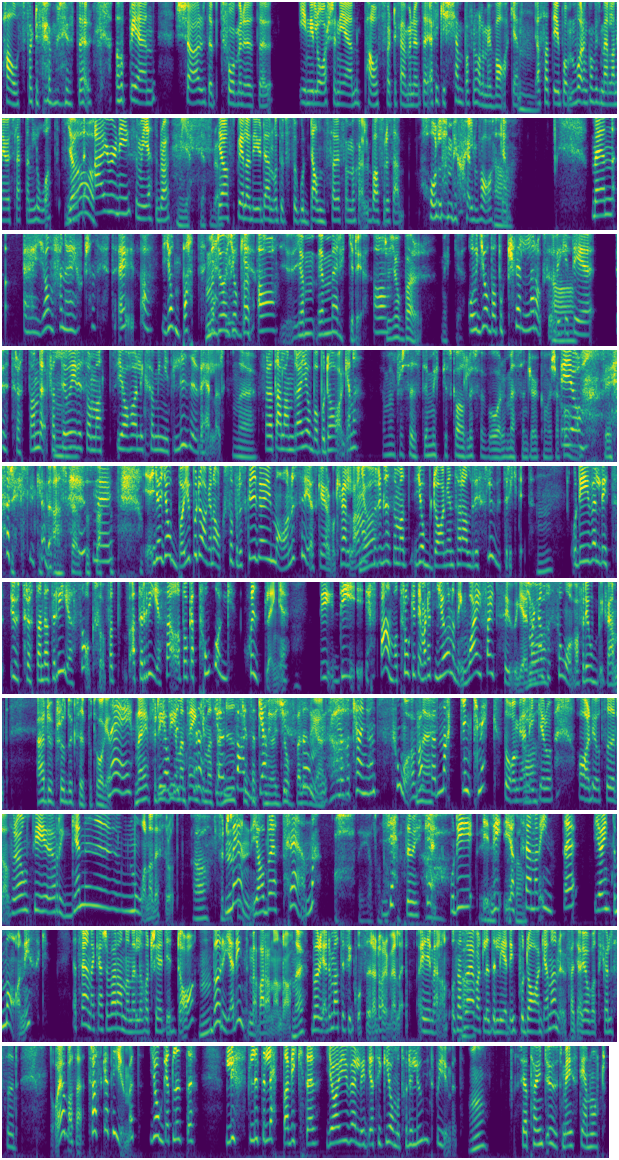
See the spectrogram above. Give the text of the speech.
paus 45 minuter, upp igen, kör typ två minuter, in i logen igen, paus 45 minuter. Jag fick ju kämpa för att hålla mig vaken. Jag satte ju på, vår kompis Melanie har ju släppt en låt som Ja. heter Irony, som är jättebra. Men Jätte, jättebra. Jag spelade ju den och typ stod och dansade för mig själv, bara för att så här, hålla mig själv vaken. Ja. Men eh, ja, vad fan har jag gjort sen sist? Eh, ja, jobbat Men du har jättemycket. jobbat- Ja, Jag, jag märker det. Ja. Du jobbar mycket. och jobba på kvällar också, Ja. vilket är uttröttande. För att då Mm. är det som att jag har liksom inget liv heller. Nej, För att alla andra jobbar på dagarna. ja men precis. Det är mycket skadligt för vår messenger-konversation. Ja. Det är inte alls hälsosamt. Nej. Jag jobbar ju på dagarna också, för då skriver jag ju manus till det jag ska göra på kvällarna. Ja. Så det blir som att jobbdagen tar aldrig slut riktigt. Mm. Och det är väldigt uttröttande att resa också. För att, att resa, att åka tåg skitlänge. Det, det, fan vad tråkigt det är. Man kan inte göra någonting. Wifi suger, man Ja. kan inte sova för det är obekvämt. Är du produktiv på tåget? Nej. Nej, för det är Jag det man tänker. trött. Man säger, nu ska jag sätta mig och jobba lite grann. Men så kan jag inte sova Nej. för nacken knäcks då om jag Ja. ligger och har det åt sidan. Så jag har ont i ryggen i en månad efteråt. Ja, Men jag har börjat träna Åh, det är helt jättemycket. Ah, Och det, det jag tränar inte, jag är inte manisk. Jag tränar kanske varannan eller var tredje dag. Började inte med varannan dag. Mm. Nej. Började med att det fick gå fyra dagar emellan-. Och sen så har jag varit lite ledig på dagarna nu för att jag har jobbat kvällstid. Då har jag bara så här, traskat till gymmet, joggat lite, lyft lite lätta vikter. Jag är ju väldigt, jag tycker ju om att ta det lugnt på gymmet. Mm. Så jag tar ju inte ut mig stenhårt.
